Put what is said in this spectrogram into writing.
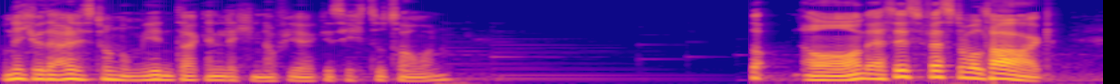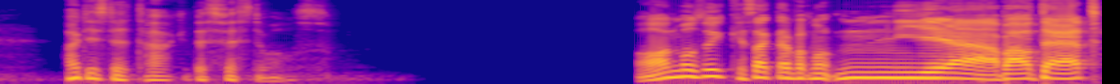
Und ich werde alles tun, um jeden Tag ein Lächeln auf ihr Gesicht zu zaubern. So, und es ist Festivaltag. Heute ist der Tag des Festivals. Und Musik sagt einfach nur, mm, yeah, about that.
